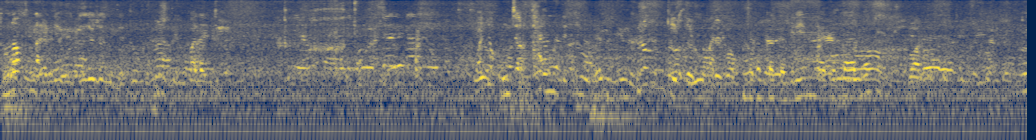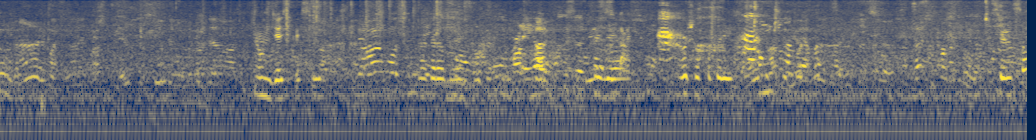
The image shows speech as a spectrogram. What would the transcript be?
돈 없으면 안 되고 빌려줬는데 돈 못 받았지. 완전 공짜로 다 했는데 또 그런 게 있더라고. É um dia específico. Agora eu vou fazer. Vou chocar por isso. Pensou?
